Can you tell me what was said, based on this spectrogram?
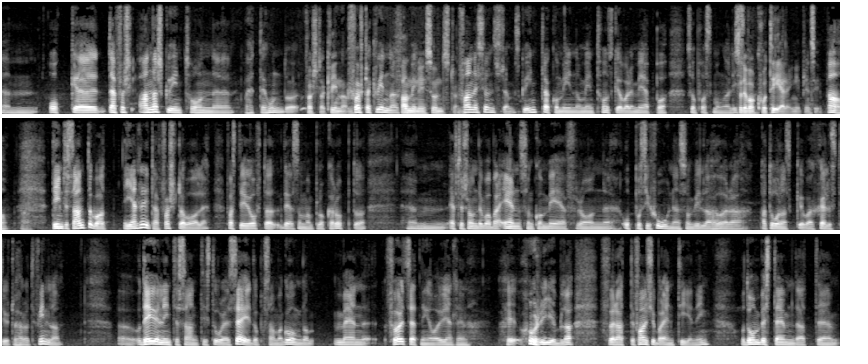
Um, och uh, därför, annars skulle inte hon, uh, vad hette hon då? Första kvinnan. Första kvinnan. Fanny Sundström. Fanny Sundström skulle inte ha kommit in om inte hon skulle ha varit med på så pass många listor. Så det var kvotering i princip? Ja. ja. Det intressanta var att egentligen inte det första valet, fast det är ofta det som man plockar upp då. Ehm, eftersom det var bara en som kom med från eh, oppositionen som ville höra att Åland skulle vara självstyrt och höra till Finland. Eh, och det är ju en intressant historia i sig då på samma gång. Då. Men förutsättningarna var ju egentligen horribla för att det fanns ju bara en tidning och de bestämde att eh,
